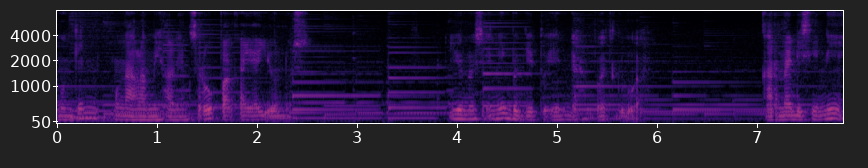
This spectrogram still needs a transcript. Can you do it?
mungkin mengalami hal yang serupa kayak Yunus. Yunus ini begitu indah buat gua. Karena di sini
